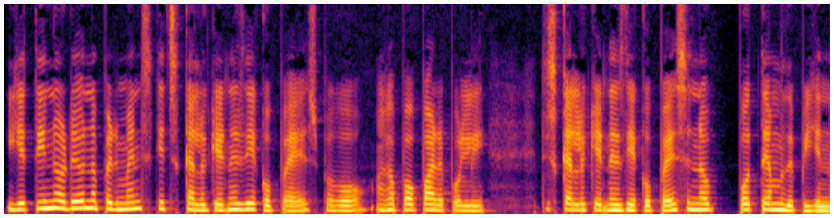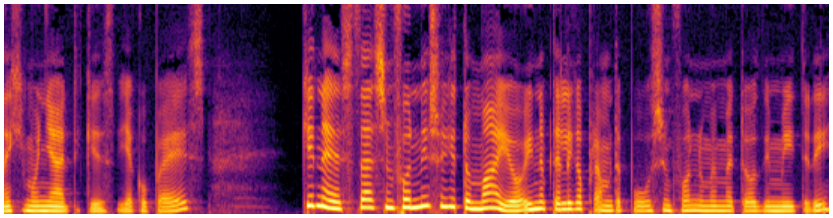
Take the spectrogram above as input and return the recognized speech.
γιατί είναι ωραίο να περιμένεις και τις καλοκαιρινές διακοπές που εγώ αγαπάω πάρα πολύ τις καλοκαιρινές διακοπές ενώ ποτέ μου δεν πήγαινα χειμωνιάτικες διακοπές. Και ναι, θα συμφωνήσω για το Μάιο. Είναι από τα λίγα πράγματα που συμφωνούμε με τον Δημήτρη,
